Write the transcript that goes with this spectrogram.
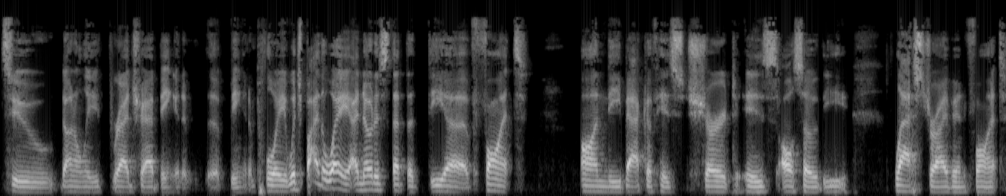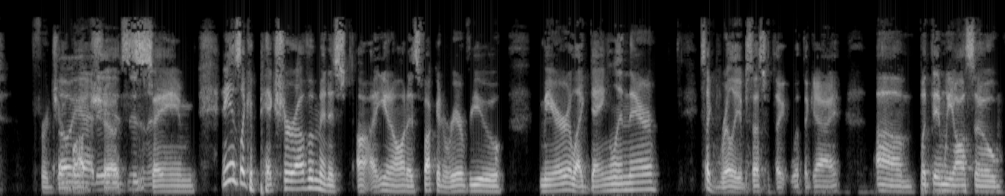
to not only Rad Chad being an uh, being an employee, which by the way, I noticed that the the uh, font on the back of his shirt is also the last drive-in font for Joe Oh, Bob yeah, show. is, it's the isn't it? same, and he has like a picture of him in his, uh, you know, on his fucking rear view mirror, like dangling there. He's like really obsessed with the with the guy. Um, but then we also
